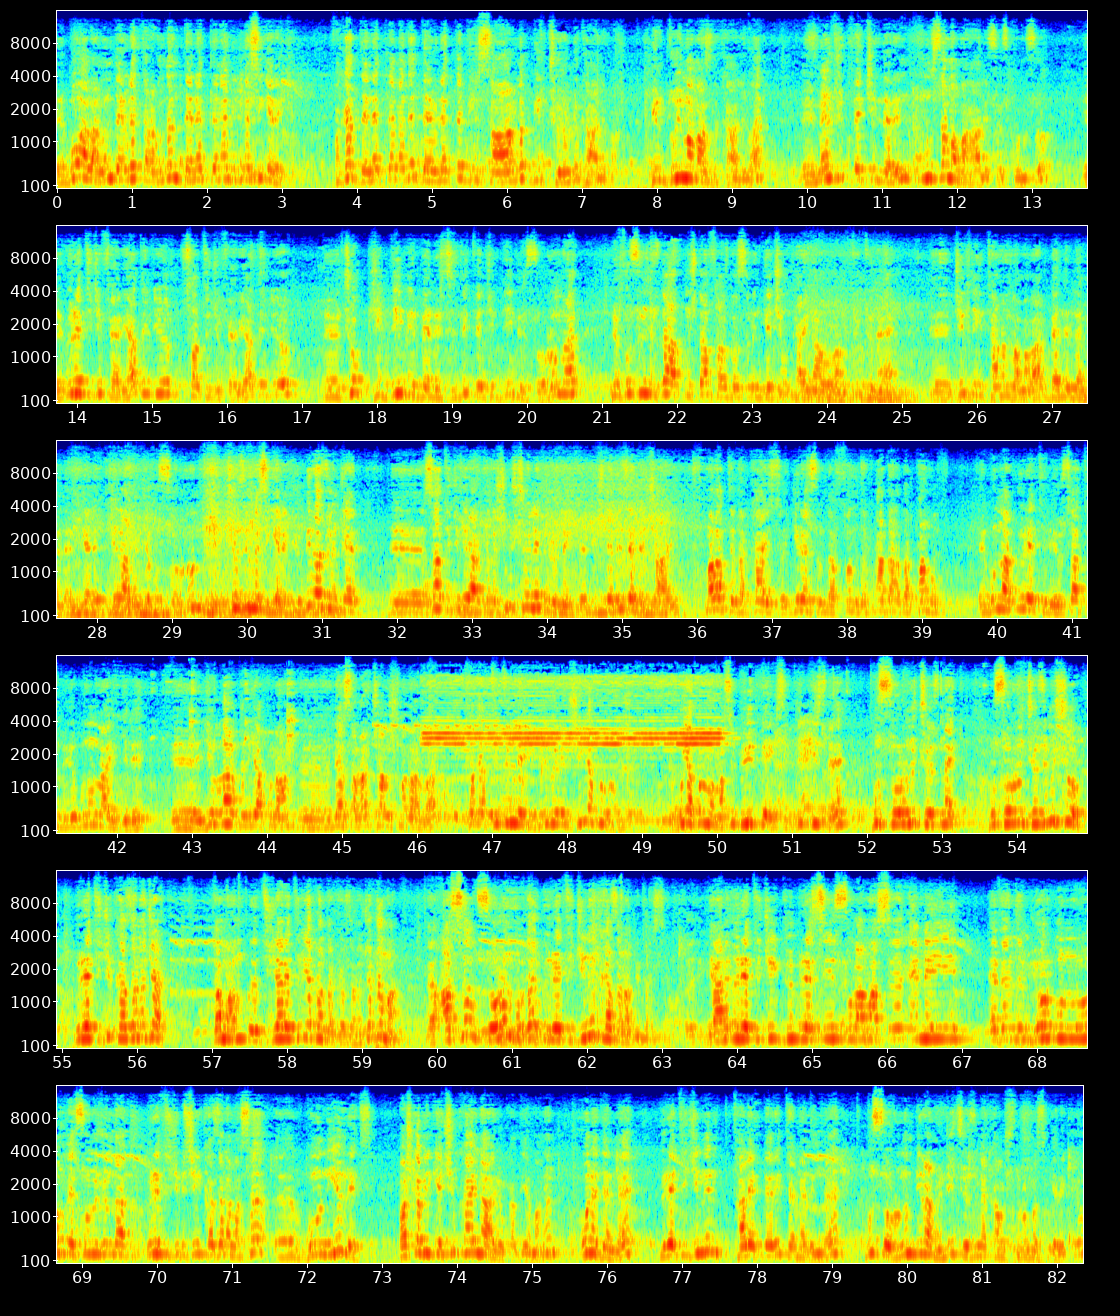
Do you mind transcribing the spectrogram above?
E, bu alanın devlet tarafından denetlenebilmesi gerekir. Fakat denetlemede devlette bir sağırlık, bir körlük hali var. Bir duymamazlık hali var e, mevcut vekillerin umursamama hali söz konusu. E, üretici feryat ediyor, satıcı feryat ediyor. E, çok ciddi bir belirsizlik ve ciddi bir sorun var. Nüfusun yüzde altmıştan fazlasının geçim kaynağı olan tütüne e, ciddi tanımlamalar, belirlemeler gelip bir an önce bu sorunun çözülmesi gerekiyor. Biraz önce e, satıcı bir arkadaşımız şöyle bir örnek verdi. İşte Rize'de çay, Malatya'da kayısı, Giresun'da fındık, Adana'da pamuk, e, bunlar üretiliyor, satılıyor. Bununla ilgili e, yıllardır yapılan e, yasalar, çalışmalar var. Fakat tütünle ilgili böyle bir şey yapılmamış. E, bu yapılmaması büyük bir eksiklik. Biz de bu sorunu çözmek, bu sorunun çözümü şu. Üretici kazanacak. Tamam, e, ticaretini yapan da kazanacak ama e, asıl sorun burada üreticinin kazanabilmesi. Yani üretici gübresi, sulaması, emeği, efendim yorgunluğu ve sonucunda üretici bir şey kazanamazsa e, bunu niye üretsin? Başka bir geçim kaynağı yok Adıyaman'ın. O nedenle üreticinin talepleri temelinde bu sorunun bir an önce çözüme kavuşturulması gerekiyor.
